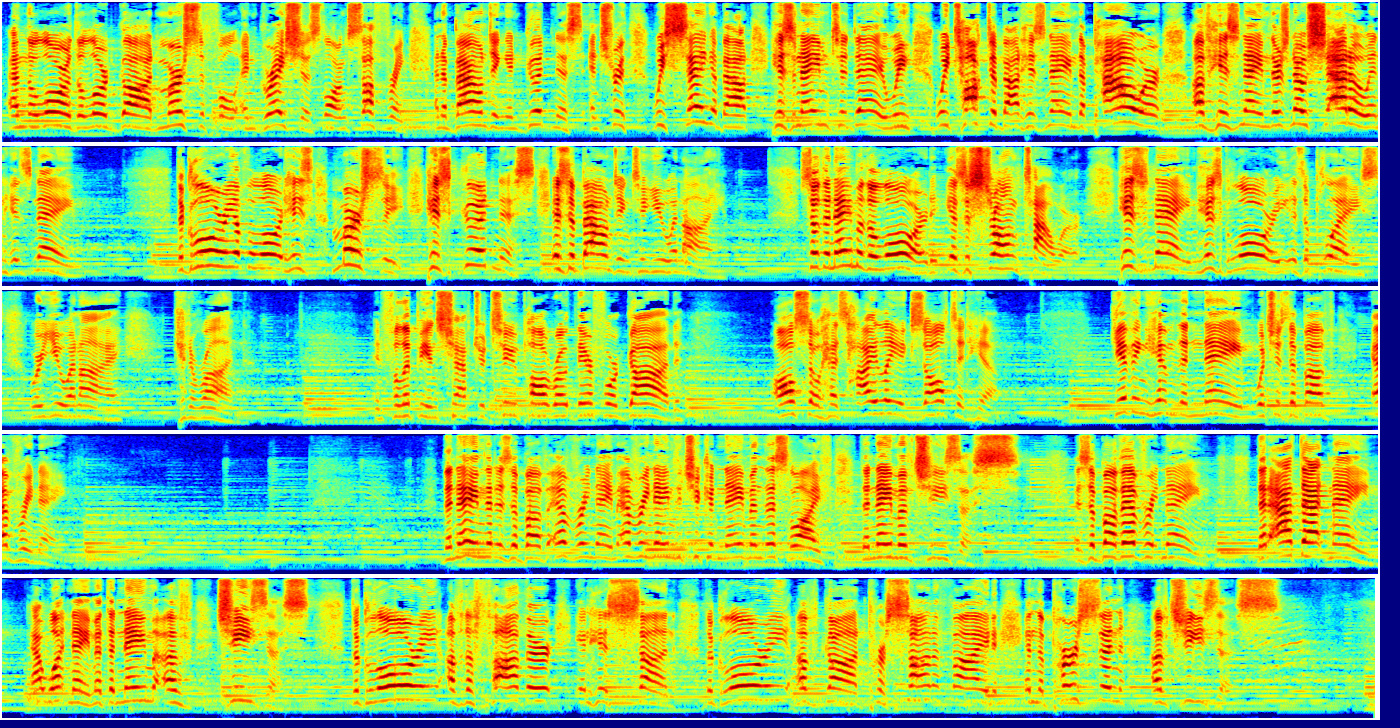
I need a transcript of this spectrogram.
and the Lord, the Lord God, merciful and gracious, long suffering and abounding in goodness and truth. We sang about his name today. We, we talked about his name, the power of his name. There's no shadow in his name. The glory of the Lord, his mercy, his goodness is abounding to you and I. So, the name of the Lord is a strong tower. His name, His glory is a place where you and I can run. In Philippians chapter 2, Paul wrote, Therefore, God also has highly exalted him, giving him the name which is above every name. The name that is above every name, every name that you could name in this life, the name of Jesus is above every name. That at that name, at what name? At the name of Jesus the glory of the Father in His Son, the glory of God personified in the person of Jesus.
